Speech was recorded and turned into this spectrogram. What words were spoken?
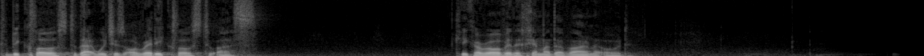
to be close to that which is already close to us. כי קרוב אליכם הדבר מאוד.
